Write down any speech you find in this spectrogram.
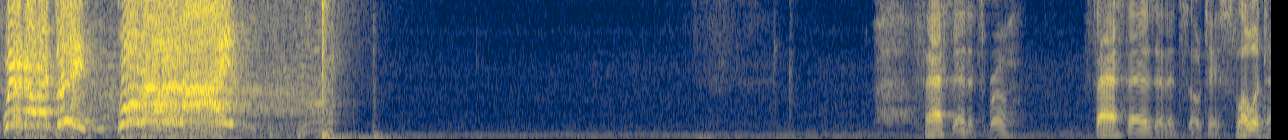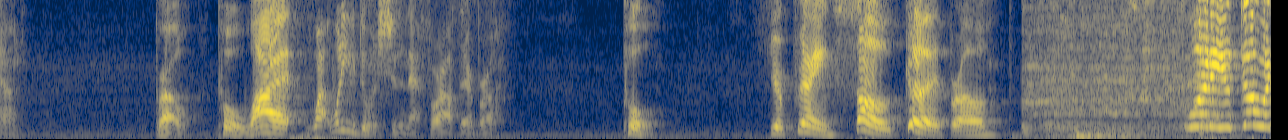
We only down by three. Boomer on the line. Fast edits, bro. Fast as edits. Okay, slow it down. Bro, Poole, why, why what are you doing shooting that far out there, bro? Poole. You're playing so good, bro. What are you doing,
